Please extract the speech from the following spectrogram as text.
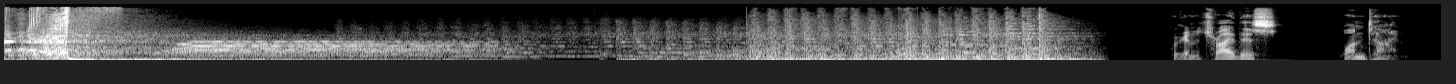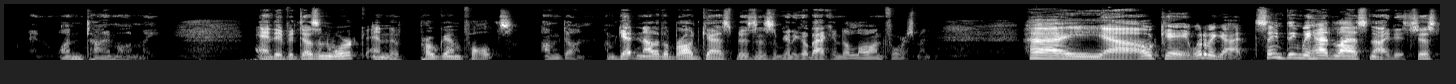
We're going to try this one time and one time only. And if it doesn't work and the program faults, I'm done. I'm getting out of the broadcast business. I'm going to go back into law enforcement. Hi, yeah, okay. What do we got? Same thing we had last night. It's just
